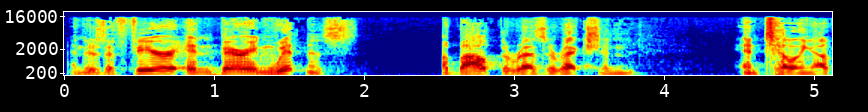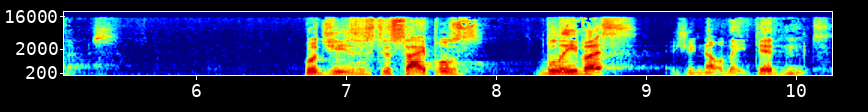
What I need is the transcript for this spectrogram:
And there's a fear in bearing witness about the resurrection and telling others. Will Jesus' disciples believe us? As you know, they didn't.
